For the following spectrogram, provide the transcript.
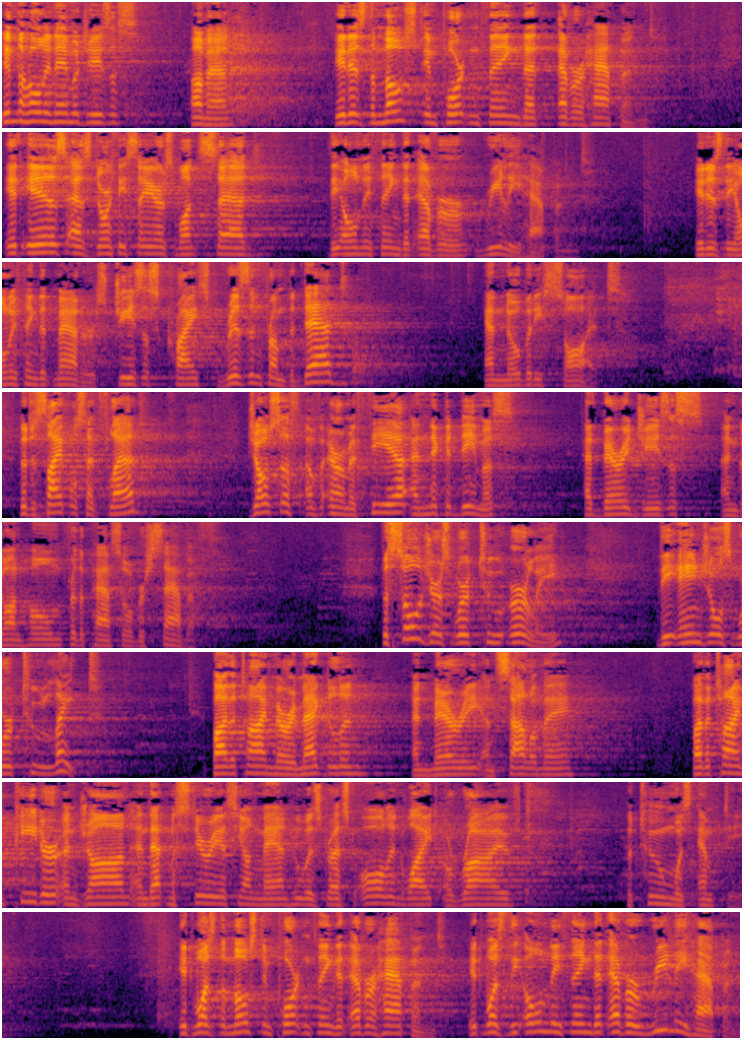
In the holy name of Jesus, Amen. It is the most important thing that ever happened. It is, as Dorothy Sayers once said, the only thing that ever really happened. It is the only thing that matters. Jesus Christ risen from the dead, and nobody saw it. The disciples had fled. Joseph of Arimathea and Nicodemus had buried Jesus and gone home for the Passover Sabbath. The soldiers were too early, the angels were too late. By the time Mary Magdalene and Mary and Salome, by the time Peter and John and that mysterious young man who was dressed all in white arrived, the tomb was empty. It was the most important thing that ever happened. It was the only thing that ever really happened.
